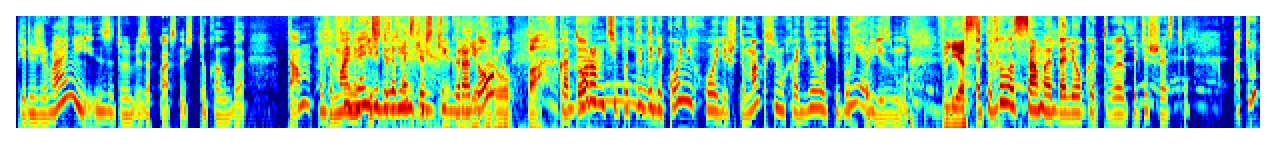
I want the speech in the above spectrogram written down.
переживаний за твою безопасность, то как бы там это маленький Финляндия студенческий городок, Европа. в котором, Да типа, ты далеко не ходишь, ты максимум ходила, типа, в Нет. призму. В лес. Это было самое далекое твое путешествие. А тут,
